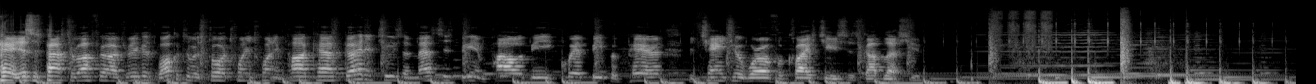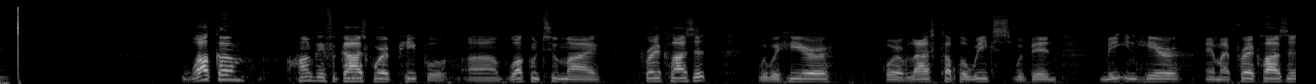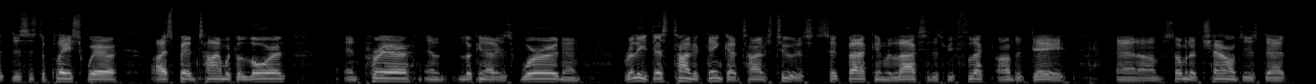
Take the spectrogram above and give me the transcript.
Hey, this is Pastor Rafael Rodriguez. Welcome to Restore 2020 podcast. Go ahead and choose a message. Be empowered, be equipped, be prepared to change your world for Christ Jesus. God bless you. Welcome, Hungry for God's Word people. Um, welcome to my prayer closet. We were here for the last couple of weeks. We've been meeting here in my prayer closet. This is the place where I spend time with the Lord and prayer and looking at His Word. And really there's time to think at times too to sit back and relax and just reflect on the day and um, some of the challenges that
